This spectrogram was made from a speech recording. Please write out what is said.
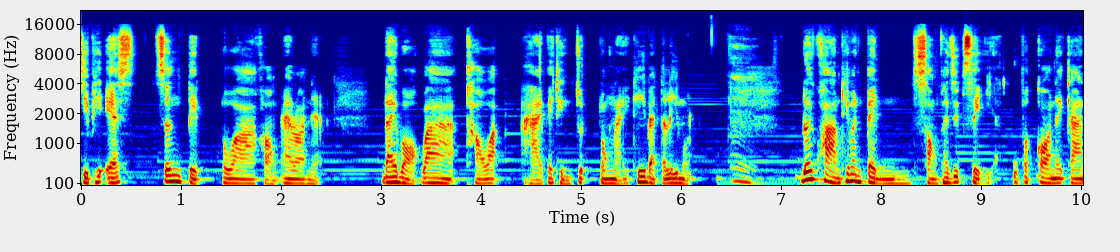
GPS ซึ่งติดตัวของ Aaron เนี่ย ได้บอกว่าเขาอะหายไปถึงจุดตรงไหนที่แบตเตอรี่หมดอืมด้วยความที่มันเป็น 2014อะอุปกรณ์ในการ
